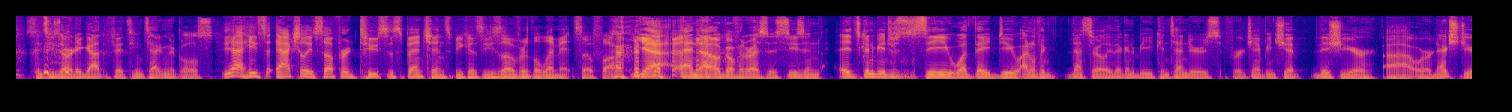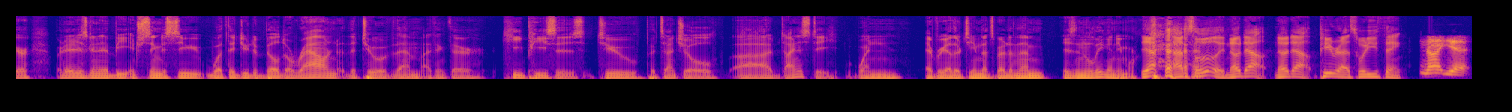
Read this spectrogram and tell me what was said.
since he's already got the 15 technicals. Yeah, he's actually suffered two suspensions because he's over the limit so far. Yeah, and that'll go for the rest of the season. It's going to be interesting to see what they do. I don't think necessarily they're going to be contenders for a championship this year uh, or next year, but it is going to be interesting to see what they do to build around the two of them. I think they're key pieces to potential uh, dynasty when every other team that's better than them is in the league anymore. Yeah, absolutely, no doubt, no doubt. P-Res, what do you think? Not yet.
